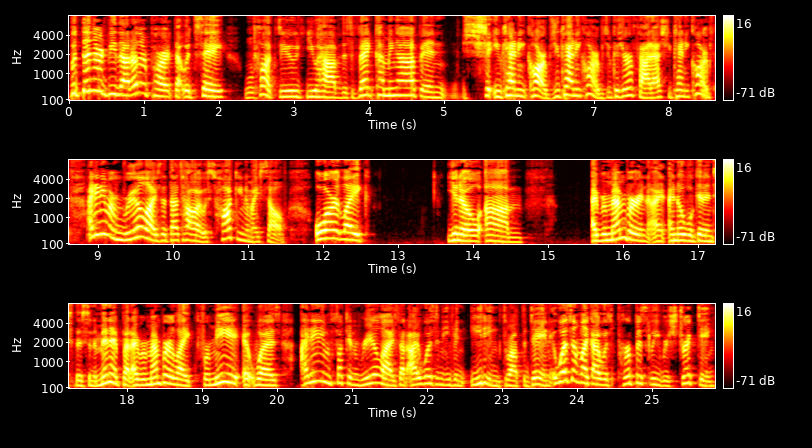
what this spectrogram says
But then there'd be that other part that would say, well, fuck, dude, you have this event coming up and shit, you can't eat carbs. You can't eat carbs because you're a fat ass. You can't eat carbs. I didn't even realize that that's how I was talking to myself. Or like, you know, um, I remember, and I, I know we'll get into this in a minute, but I remember like for me, it was, I didn't even fucking realize that I wasn't even eating throughout the day. And it wasn't like I was purposely restricting,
